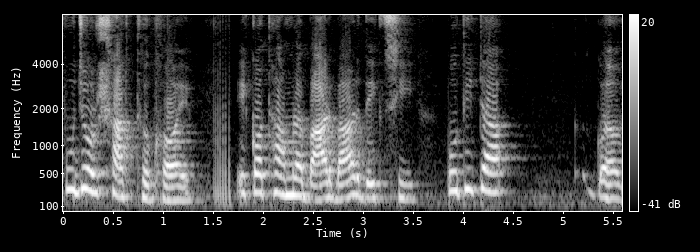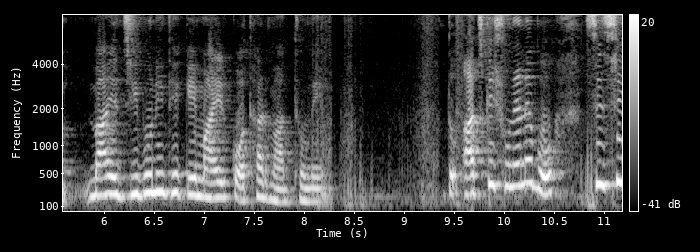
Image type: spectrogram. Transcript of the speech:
পুজোর সার্থক হয়। এ কথা আমরা বারবার দেখছি প্রতিটা মায়ের জীবনী থেকে মায়ের কথার মাধ্যমে। তো আজকে শুনে নেব শ্রী শ্রী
